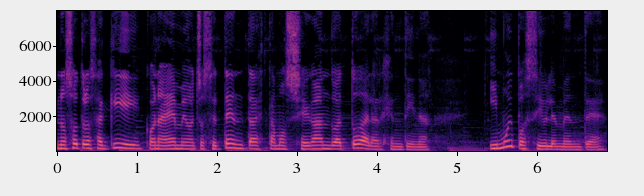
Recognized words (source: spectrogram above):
nosotros aquí con AM870 estamos llegando a toda la Argentina. Y muy posiblemente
